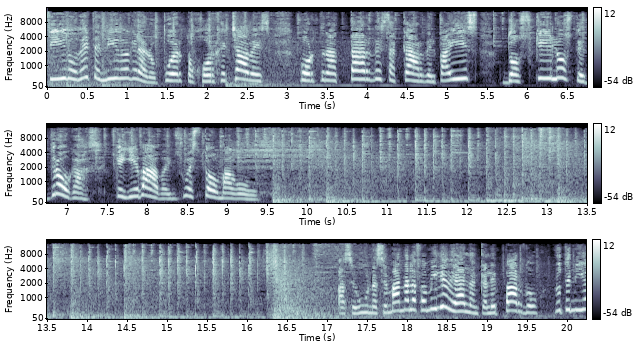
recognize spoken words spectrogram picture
sido detenido en el aeropuerto Jorge Chávez por tratar de sacar del país dos kilos de drogas que llevaba en su estómago. Hace una semana la familia de Alan Calepardo no tenía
